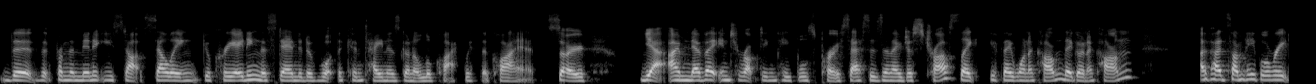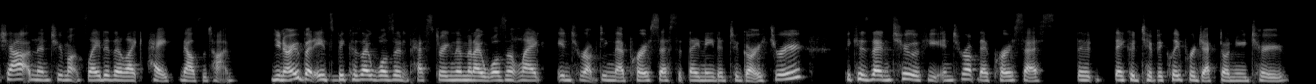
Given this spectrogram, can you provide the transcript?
the, the from the minute you start selling you're creating the standard of what the container is going to look like with the client. So yeah i'm never interrupting people's processes and i just trust like if they want to come they're going to come. I've had some people reach out and then 2 months later they're like hey now's the time you know? But it's mm-hmm. because i wasn't pestering them and i wasn't like interrupting their process that they needed to go through. Because then too if you interrupt their process that they could typically project on you too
